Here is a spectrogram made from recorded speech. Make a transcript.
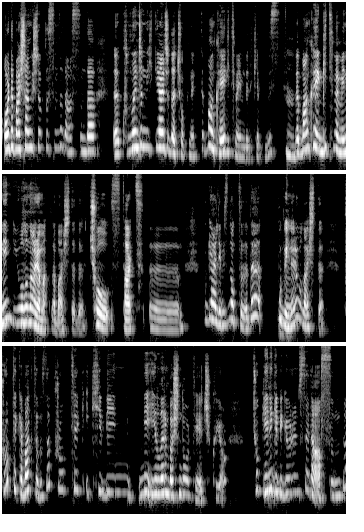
Orada başlangıç noktasında da aslında e, kullanıcının ihtiyacı da çok netti. Bankaya gitmeyeyim dedik hepimiz. Hı. Ve bankaya gitmemenin yolunu aramakla başladı. Çoğu start. e, bu geldiğimiz noktada da bugünlere ulaştı. PropTech'e baktığımızda PropTech 2000'li yılların başında ortaya çıkıyor çok yeni gibi görünse de aslında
